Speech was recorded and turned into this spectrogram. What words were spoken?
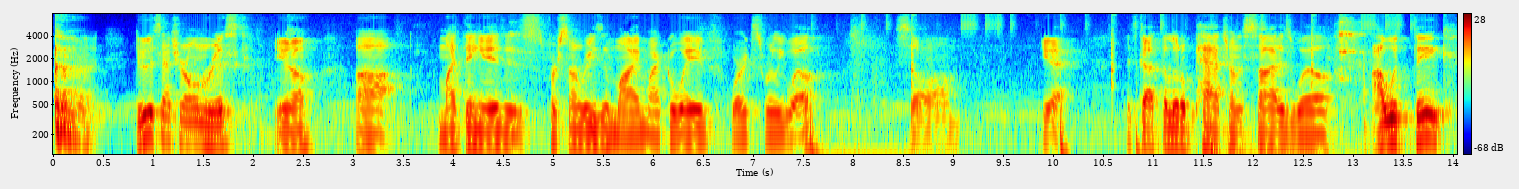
do this at your own risk, you know. Uh, my thing is, is for some reason my microwave works really well. So, um, yeah, it's got the little patch on the side as well. I would think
